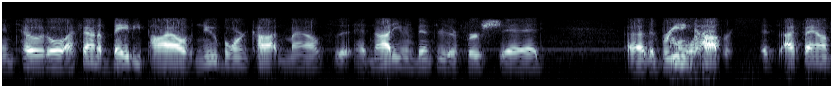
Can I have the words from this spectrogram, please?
in total. I found a baby pile of newborn cottonmouths that had not even been through their first shed. Uh, the breeding Oh, wow. copperheads. I found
